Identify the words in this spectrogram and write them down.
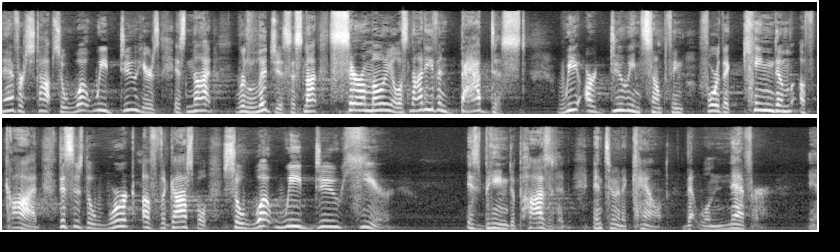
never stop. So, what we do here is, is not religious, it's not ceremonial, it's not even Baptist. We are doing something for the kingdom of God. This is the work of the gospel. So, what we do here is being deposited into an account that will never end.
